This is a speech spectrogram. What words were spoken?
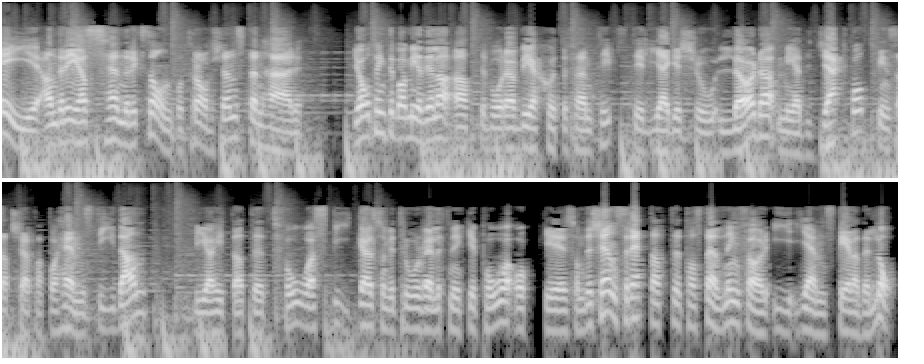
Hej! Andreas Henriksson på Travtjänsten här. Jag tänkte bara meddela att våra V75-tips till Jägersro lördag med jackpot finns att köpa på hemsidan. Vi har hittat eh, två spikar som vi tror väldigt mycket på och eh, som det känns rätt att eh, ta ställning för i jämspelade lopp.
